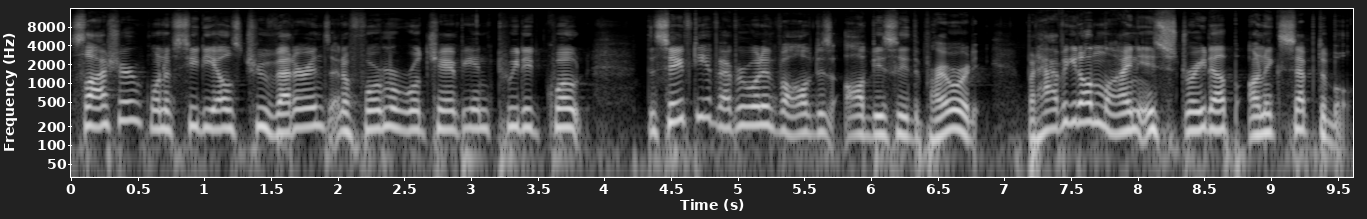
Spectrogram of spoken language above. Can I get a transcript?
Slasher, one of CDL's true veterans and a former world champion, tweeted, quote, The safety of everyone involved is obviously the priority, but having it online is straight up unacceptable.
